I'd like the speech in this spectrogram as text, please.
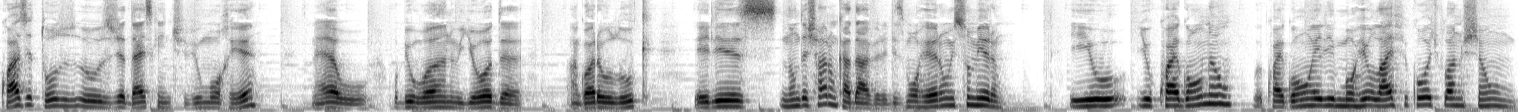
quase todos os Jedi que a gente viu morrer né? O Obi-Wan, o Yoda, agora o Luke, eles não deixaram cadáver, eles morreram e sumiram. E o, e o Qui-Gon não. O Qui-Gon ele morreu lá e ficou tipo lá no chão.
